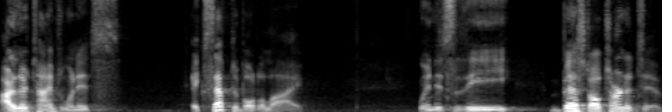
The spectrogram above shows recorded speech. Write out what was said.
Are there times when it's acceptable to lie? When it's the best alternative?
